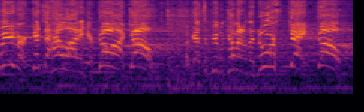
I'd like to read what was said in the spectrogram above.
Weaver, get the hell out of here! Go on, go! I've got some people coming on the north gate! Go!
